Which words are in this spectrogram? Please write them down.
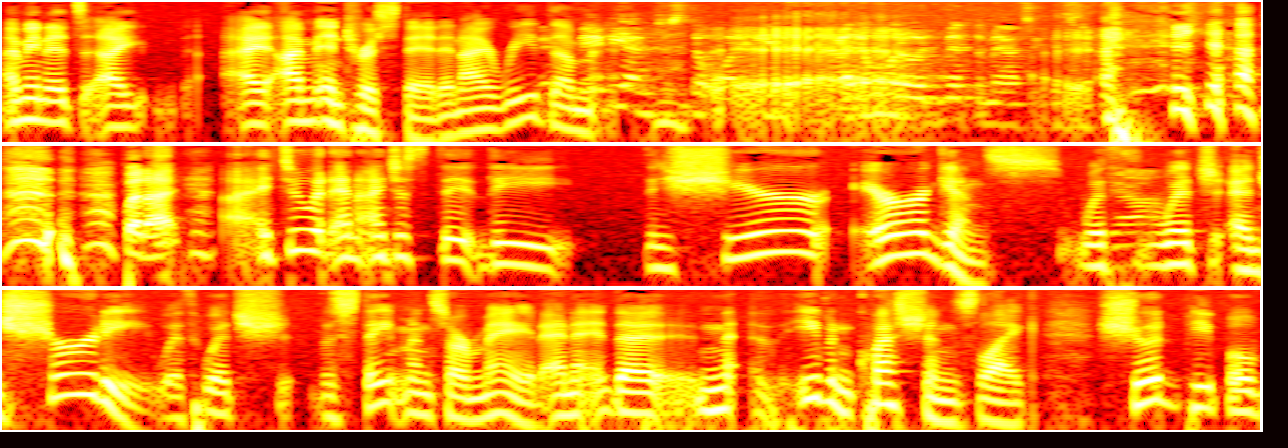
I mean it's I, I I'm interested and I read them. Maybe I'm just don't want to. I don't want to admit the masochistic. yeah, but I I do it, and I just the the the sheer arrogance with which and surety with which the statements are made, and the even questions like should people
